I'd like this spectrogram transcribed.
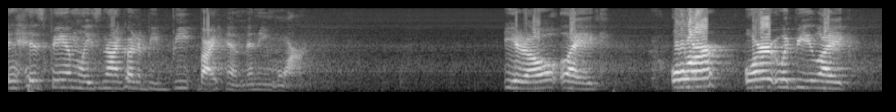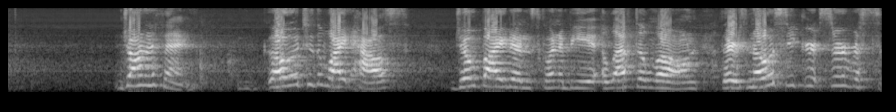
his family's not going to be beat by him anymore. You know, like, or or it would be like, Jonathan, go to the White House. Joe Biden's going to be left alone. There's no Secret Service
